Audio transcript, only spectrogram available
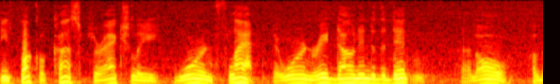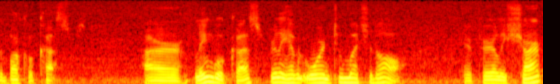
these buccal cusps are actually worn flat. They're worn right down into the dentin on all of the buccal cusps. Our lingual cusps really haven't worn too much at all. They're fairly sharp,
